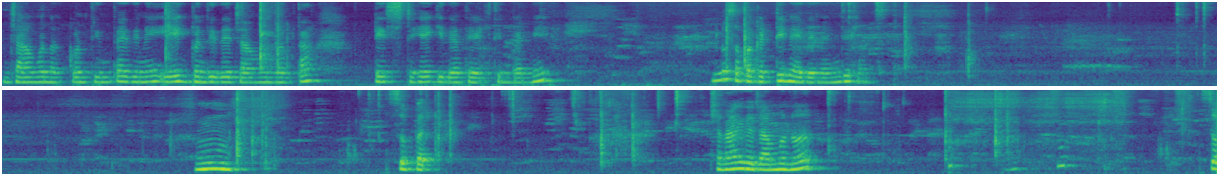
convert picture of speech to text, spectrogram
ಜಾಮೂನ್ ಹಾಕ್ಕೊಂಡು ತಿಂತಾ ಇದ್ದೀನಿ. ಹೇಗೆ ಬಂದಿದೆ ಜಾಮೂನ್ ಅಂತ? ಟೇಸ್ಟ್ ಹೇಗಿದೆ ಅಂತ ಹೇಳ್ತೀನಿ ಬನ್ನಿ. ಇನ್ನೂ ಸ್ವಲ್ಪ ಗಟ್ಟಿನೇ ಇದೆ, ನೆಂದಿಲ್ಲ ಅನಿಸುತ್ತೆ. ಹ್ಞೂ ಸೂಪರ್. ಚೆನ್ನಾಗಿದೆ ಜಾಮೂನು. ಸೊ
